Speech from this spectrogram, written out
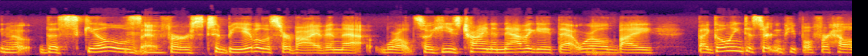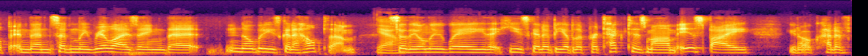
you know the skills at first to be able to survive in that world. So he's trying to navigate that world by by going to certain people for help and then suddenly realizing that nobody's going to help them. Yeah. so the only way that he's going to be able to protect his mom is by you know kind of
